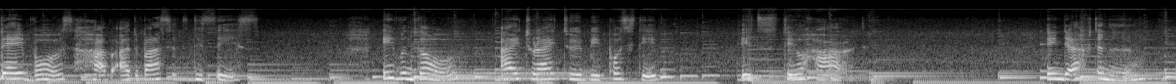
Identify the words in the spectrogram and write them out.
They both have advanced disease. Even though I try to be positive, it's still hard. In the afternoon,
